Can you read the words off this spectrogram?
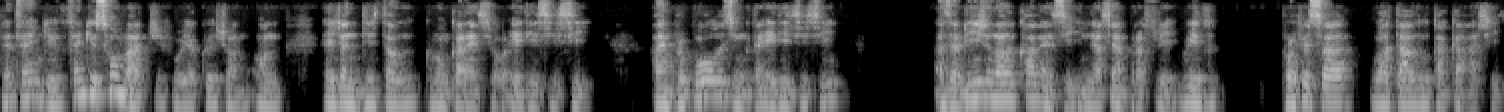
Thank you. Thank you so much for your question on Asian Digital Common Currency or ADCC. I'm proposing the ADCC as a regional currency in ASEAN Plus 3 with Professor Wataru Takahashi,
